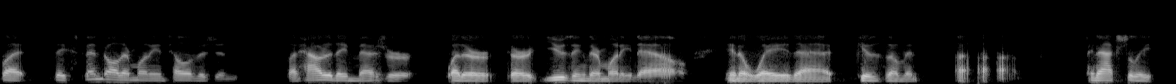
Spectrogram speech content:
but they spend all their money in television. But how do they measure whether they're using their money now in a way that gives them an uh, uh, and actually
